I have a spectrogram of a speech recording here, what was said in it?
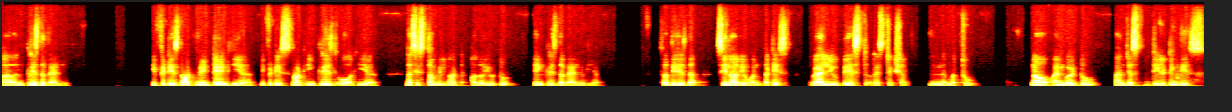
uh, increase the value. If it is not maintained here, if it is not increased over here, the system will not allow you to increase the value here. So this is the scenario one, that is value-based restriction. Number two. Now I'm going to, I'm just deleting this.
